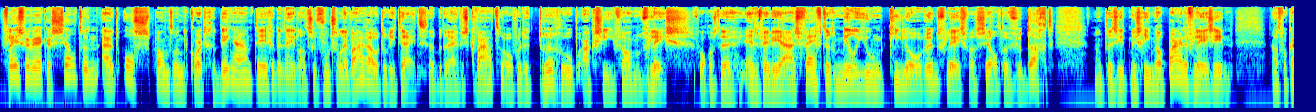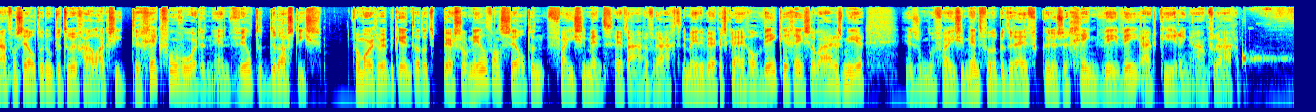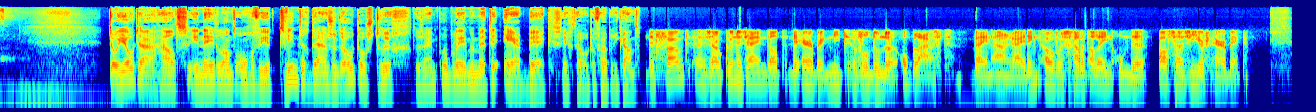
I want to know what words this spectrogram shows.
Vleesverwerker Selten uit Os spant een kort geding aan tegen de Nederlandse Voedsel- en Warenautoriteit. Dat bedrijf is kwaad over de terugroepactie van vlees. Volgens de NVWA is 50 miljoen kilo rundvlees van Selten verdacht. Want er zit misschien wel paardenvlees in. De advocaat van Selten noemt de terughaalactie te gek voor woorden en veel te drastisch. Vanmorgen werd bekend dat het personeel van Celten faillissement heeft aangevraagd. De medewerkers krijgen al weken geen salaris meer. En zonder faillissement van het bedrijf kunnen ze geen WW-uitkering aanvragen. Toyota haalt in Nederland ongeveer 20.000 auto's terug. Er zijn problemen met de airbag, zegt de autofabrikant. De fout eh, zou kunnen zijn dat de airbag niet voldoende opblaast bij een aanrijding. Overigens gaat het alleen om de passagiers-airbag.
